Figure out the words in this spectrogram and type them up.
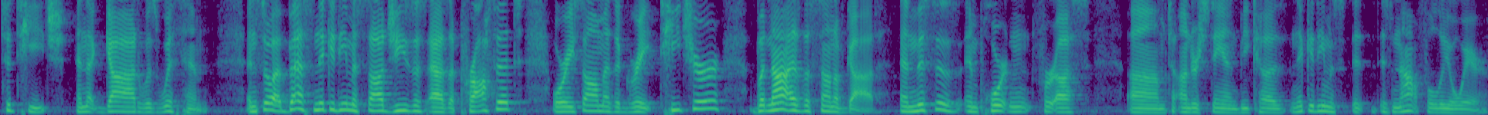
to teach and that God was with him. And so at best Nicodemus saw Jesus as a prophet or he saw him as a great teacher, but not as the son of God. And this is important for us um, to understand because Nicodemus is not fully aware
